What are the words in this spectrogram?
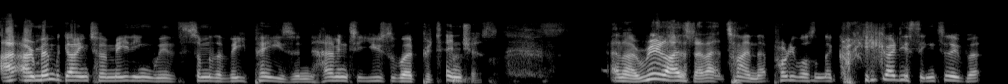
I, I, remember going to a meeting with some of the VPs and having to use the word pretentious. And I realized at that time that probably wasn't the greatest thing to do, but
